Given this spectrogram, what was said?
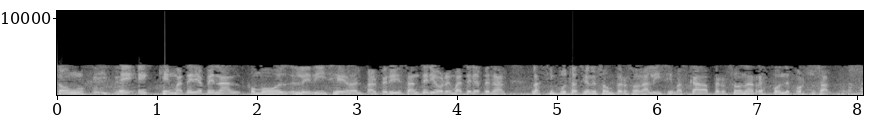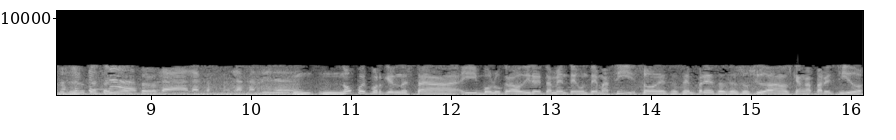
son eh, eh, que en materia penal como le dije al, al periodista anterior en materia penal las imputaciones son personalísimas cada persona responde por sus actos no la, la, la de... No, pues porque él no está involucrado directamente en un tema así. Son esas empresas, esos ciudadanos que han aparecido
